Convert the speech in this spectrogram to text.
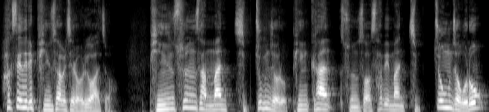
학생들이 빈수합을 제일 어려워하죠. 빈순삽만 집중적으로, 빈칸 순서 삽입만 집중적으로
